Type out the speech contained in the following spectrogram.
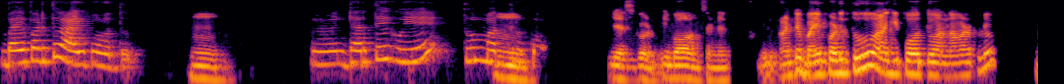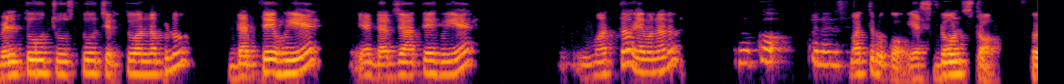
భయపడుతూ ఆగిపోవద్దు. డర్తే హుయే తుమ్ మత్ Hmm. రుకో. ఎస్ గుడ్ ఇది బాగుంది అంటే భయపడుతూ ఆగిపోవద్దు అన్నప్పుడు వెళ్తూ చూస్తూ చెప్తూ అన్నప్పుడు డర్తే హుయే యా డర్ జాతే హుయే మత్ ఏమన్నారు? రుకో అనాలి సార్. మత్ రుకో. ఎస్ డోంట్ స్టాప్ సో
